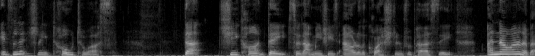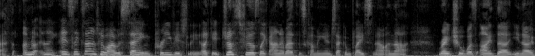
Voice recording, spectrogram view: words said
It's literally told to us that she can't date, so that means she's out of the question for Percy. And now Annabeth, I'm like, like, it's exactly what I was saying previously. Like, it just feels like Annabeth is coming in second place now, and that Rachel was either, you know,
